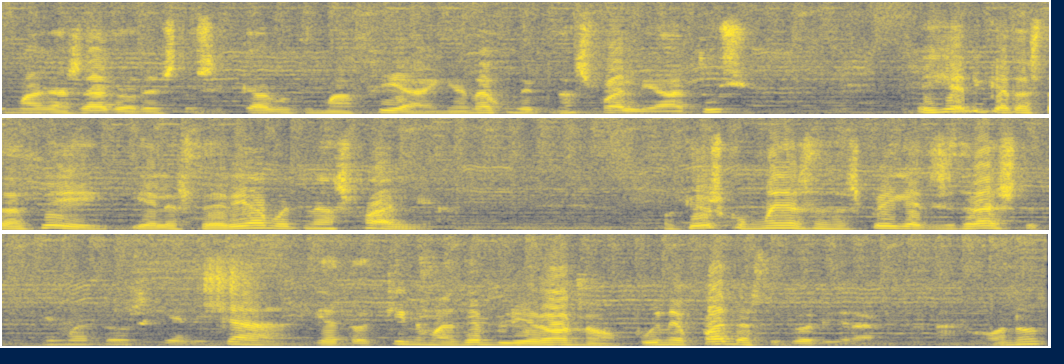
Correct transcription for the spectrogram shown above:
οι μαγαζάτορες στο Σικάγο τη μαφία για να έχουν την ασφάλειά τους, έχει αντικατασταθεί η ελευθερία από την ασφάλεια. Ο κ. Κουμένιας θα σας πει για τις δράσεις του κινήματος, γενικά για το κίνημα δεν πληρώνω που είναι πάντα στην πρώτη γραμμή των αγώνων.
